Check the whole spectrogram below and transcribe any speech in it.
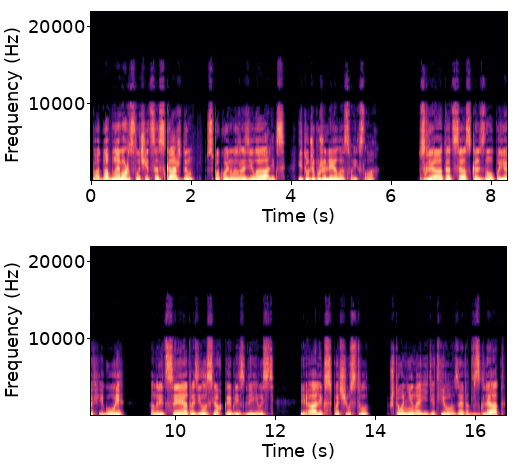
Подобное может случиться с каждым, — спокойно возразила Алекс и тут же пожалела о своих словах. Взгляд отца скользнул по ее фигуре, а на лице отразилась легкая брезгливость. И Алекс почувствовал, что ненавидит его за этот взгляд,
